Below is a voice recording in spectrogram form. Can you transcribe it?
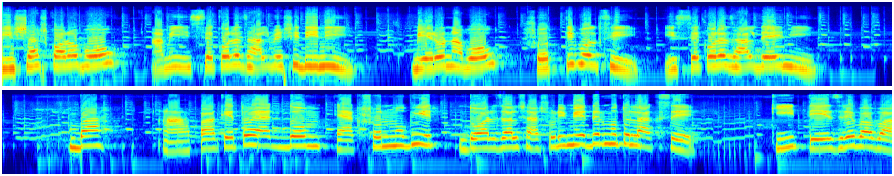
বিশ্বাস করো বউ আমি ইচ্ছে করে ঝাল বেশি দিইনি। মেরো না বউ সত্যি বলছি ইচ্ছে করে ঝাল দেইনি। বাহ আপাকে তো একদম অ্যাকশন মুভির দরজাল শাশুড়ি মেয়েদের মতো লাগছে। কি তেজ রে বাবা।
